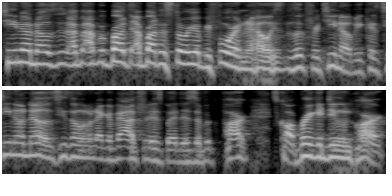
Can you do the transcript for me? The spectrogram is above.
Tino knows. I, I brought I brought this story up before, and I always look for Tino because Tino knows he's the only one that can vouch for this. But there's a park. It's called Brigadoon Park,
